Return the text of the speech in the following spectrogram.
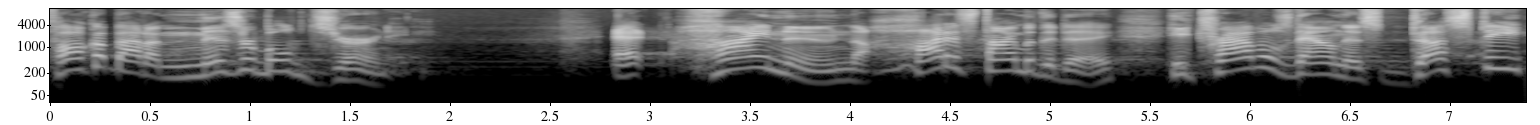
Talk about a miserable journey. At high noon, the hottest time of the day, he travels down this dusty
